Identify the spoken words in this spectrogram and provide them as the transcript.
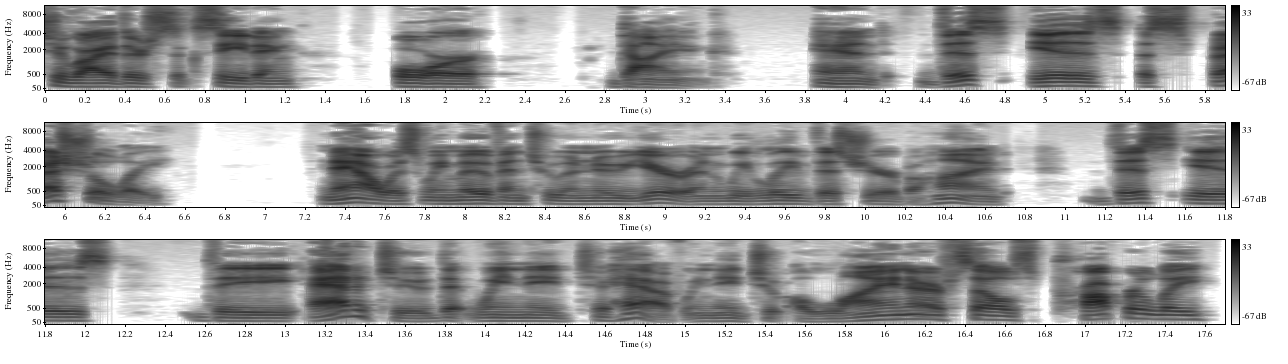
to either succeeding or dying. And this is especially now as we move into a new year and we leave this year behind, this is the attitude that we need to have. We need to align ourselves properly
